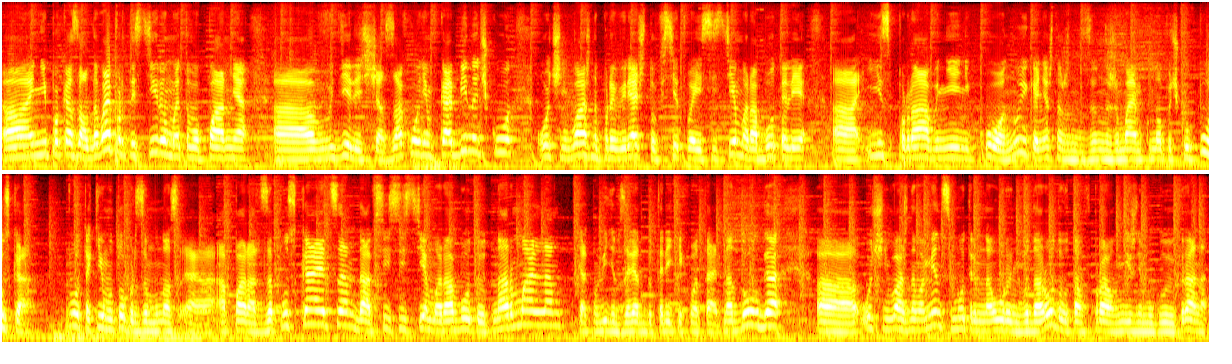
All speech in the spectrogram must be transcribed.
а не показал. Давай протестируем этого парня а, в деле сейчас. Заходим в кабиночку. Очень важно проверять, чтобы все твои системы работали а, исправненько. Ну и, конечно же, нажимаем кнопочку пуска. Вот таким вот образом у нас э, аппарат запускается. Да, все системы работают нормально. Как мы видим, заряд батарейки хватает надолго. Э, очень важный момент. Смотрим на уровень водорода. Вот там в правом нижнем углу экрана.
